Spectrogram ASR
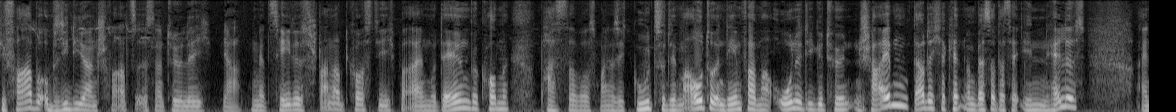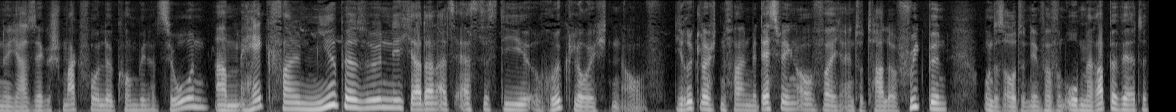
die Farbe Obsidian Schwarz ist natürlich ja, Mercedes Standardkost, die ich bei allen Modellen bekomme, passt aber aus meiner Sicht gut zu dem Auto. In dem Fall mal ohne die getönten Scheiben. Dadurch erkennt man besser, dass er innen hell ist. Eine ja sehr geschmackvolle Kombination. Am Heck fallen mir persönlich ja dann als erstes die Rückleuchten auf. Die Rückleuchten fallen mir deswegen auf, weil ich ein totaler Freak bin und das Auto in dem Fall von oben herab bewerte.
